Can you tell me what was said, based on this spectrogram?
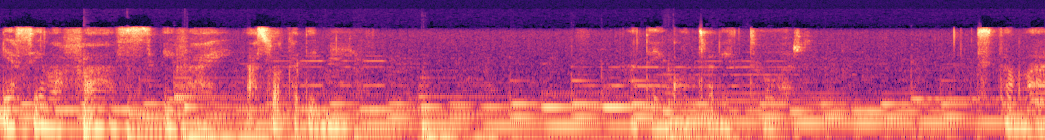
E assim ela faz e vai à sua academia até encontrar Heitor. Está lá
